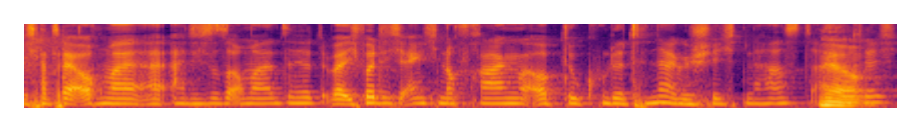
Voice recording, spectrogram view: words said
Ich hatte ja auch mal, äh, hatte ich das auch mal erzählt, weil ich wollte dich eigentlich noch fragen, ob du coole Tinder-Geschichten hast Ja. eigentlich.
